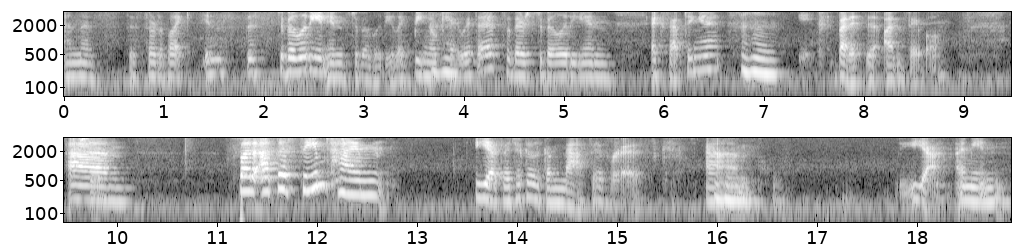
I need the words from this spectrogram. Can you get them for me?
and this this sort of like in, this stability and instability, like being okay with it. So there's stability in accepting it, mm-hmm. but it's unstable. Sure. Um, but at the same time, yes, I took like a massive risk. Um, Yeah, I mean,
